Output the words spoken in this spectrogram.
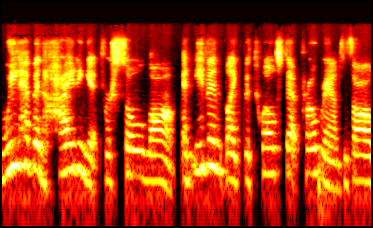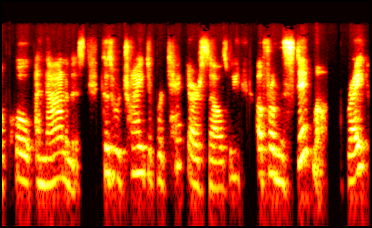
we have been hiding it for so long. And even like the 12 step programs is all quote anonymous because we're trying to protect ourselves. We uh, from the stigma right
